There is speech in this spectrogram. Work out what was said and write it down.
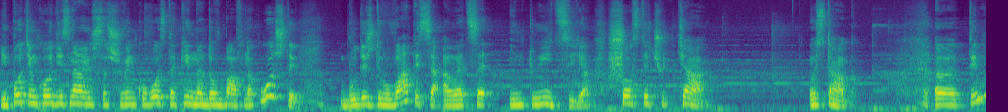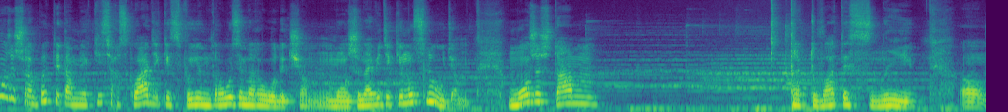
І потім, коли дізнаєшся, що він когось таки надовбав на кошти, будеш дивуватися, але це інтуїція, шосте чуття. Ось так. Е, ти можеш робити там якісь розкладики своїм друзям, родичам, може навіть якимось людям. Можеш там трактувати сни, е,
